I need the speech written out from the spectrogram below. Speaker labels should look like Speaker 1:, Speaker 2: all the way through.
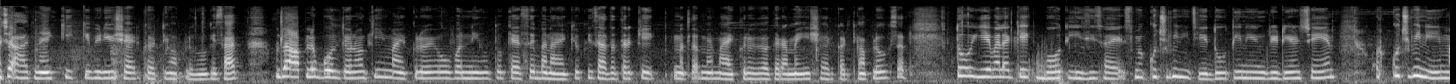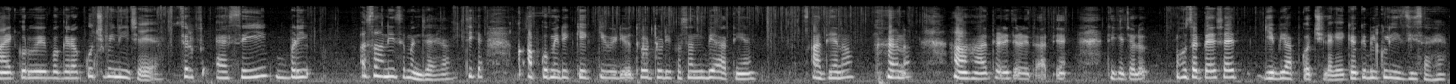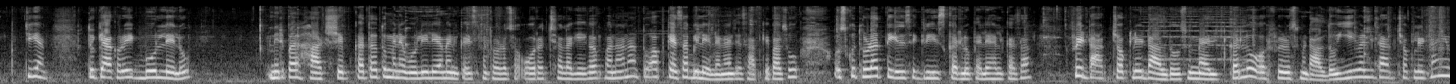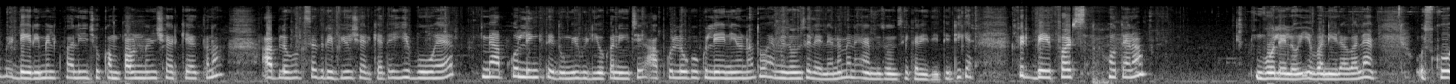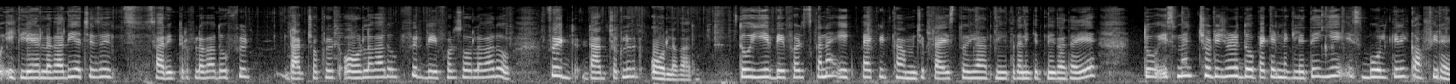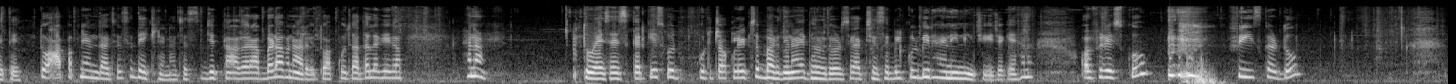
Speaker 1: अच्छा आज मैं एक केक की वीडियो शेयर करती हूँ आप लोगों के साथ। मतलब आप लोग बोलते हो ना कि माइक्रोवेव ओवन नहीं हो तो कैसे बनाए? क्योंकि ज़्यादातर केक मतलब मैं माइक्रोवेव वगैरह में ही शेयर करती हूँ आप लोगों के साथ। तो ये वाला केक बहुत ईजी सा है। इसमें कुछ भी नहीं चाहिए। दो तीन इंग्रेडिएंट्स चाहिए और कुछ भी नहीं माइक्रोवेव वगैरह कुछ भी नहीं चाहिए। सिर्फ़ ऐसे ही बड़ी आसानी से बन जाएगा, ठीक है? आपको मेरी केक की वीडियो थोड़ी थोड़ी पसंद भी आती हैं। आती है ना? है ना? हाँ हाँ थोड़ी थोड़ी तो आती है। ठीक है, चलो। हो सकता है शायद ये भी आपको अच्छी लगे, क्योंकि बिल्कुल ईजी सा है। ठीक है? तो क्या करो, एक बोल ले लो। मेरे पास हार्ट शेप का था तो मैंने वो ले लिया मैंने कहा, इसमें थोड़ा सा और अच्छा लगेगा बनाना तो आप कैसा भी ले लेना, जैसा आपके पास हो। उसको थोड़ा तेल से ग्रीस कर लो पहले हल्का सा, फिर डार्क चॉकलेट डाल दो, उसमें मेल्ट कर लो और फिर उसमें डाल दो। ये वाली डार्क चॉकलेट ना, ये डेरी मिल्क वाली जो कंपाउंड मैंने शेयर किया था ना, आप लोगों के साथ रिव्यू शेयर किया था, ये वो है। मैं आपको लिंक दे दूँगी वीडियो का नीचे, आपको लोगों को लेनी हो ना तो अमेज़ोन से ले लेना, मैंने अमेज़ोन से खरीदी थी, ठीक है? फिर बेफर्स होते हैं ना वो ले लो, ये वनीला वाला है। उसको एक लेयर लगा दी, अच्छे से सारी तरफ़ लगा दो, फिर डार्क चॉकलेट और लगा दो, फिर बेफर्स और लगा दो, फिर डार्क चॉकलेट और लगा दो। तो ये बेफर्स का ना एक पैकेट था, मुझे प्राइस तो याद नहीं, पता नहीं कितने का था ये। तो इसमें छोटे छोटे दो पैकेट निकले थे, ये इस बोल के लिए काफ़ी रहते हैं। तो आप अपने अंदाजे से देख लेना, जैसे जितना अगर आप बड़ा बना रहे हो तो आपको ज़्यादा लगेगा, है ना? तो ऐसे ऐसे करके इसको पूरे चॉकलेट से भर देना इधर उधर से अच्छे से, बिल्कुल भी रहनी नहीं चाहिए जगह, है ना? और फिर इसको फ्रीज़ कर दो।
